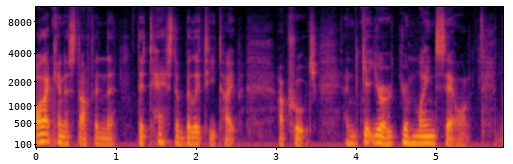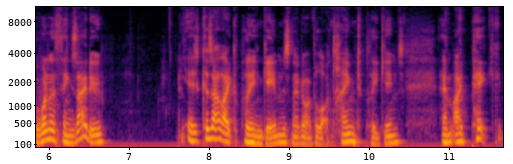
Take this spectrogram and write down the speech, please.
All that kind of stuff in the, the testability type approach and get your, your mindset on. But one of the things I do is because I like playing games and I don't have a lot of time to play games, um, I pick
